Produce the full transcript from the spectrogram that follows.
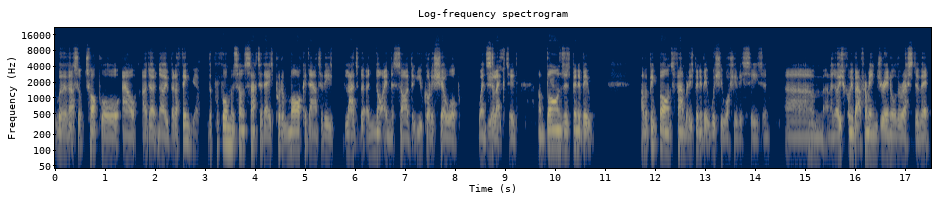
whether that's up top or out, I don't know. But I think yeah. the performance on Saturday has put a marker down to these lads that are not in the side that you've got to show up when yes. selected. And Barnes has been a bit I'm a big Barnes fan, but he's been a bit wishy-washy this season. Um, and I know he's coming back from injury and all the rest of it,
